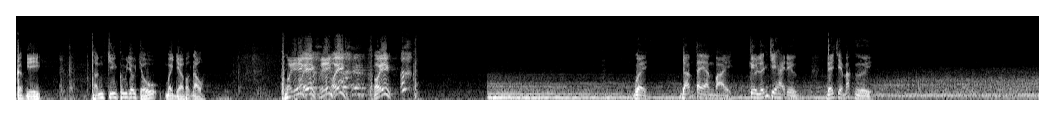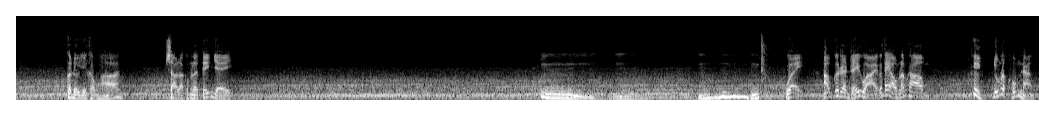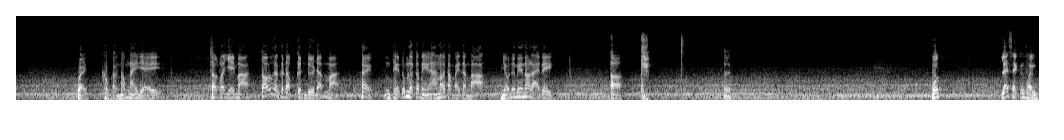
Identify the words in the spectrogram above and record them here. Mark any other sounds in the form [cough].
Các vị. Thánh chiến cứu giáo chủ Bây giờ bắt đầu. Ngồi yên, ngồi yên, ngồi yên, ngồi yên. Quê Đám tay ăn bài Kêu lính chia hai đường Để che mắt người. Có điều gì không hả? Sao là không lên tiếng vậy? Quê Ông cứ rền rỉ hoài có thấy ồn lắm không Hi, Đúng là khốn nạn. Quê, không cần nóng nảy vậy. Thật là vậy mà Tối ra cái đọc kinh đưa đám mà. Hey, thiệt đúng là cái miệng ăn nói tầm bậy tầm bạ. Nhổ nước miếng nói lại đi. Ờ. Ừ. Quân, lái xe cẩn thận.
